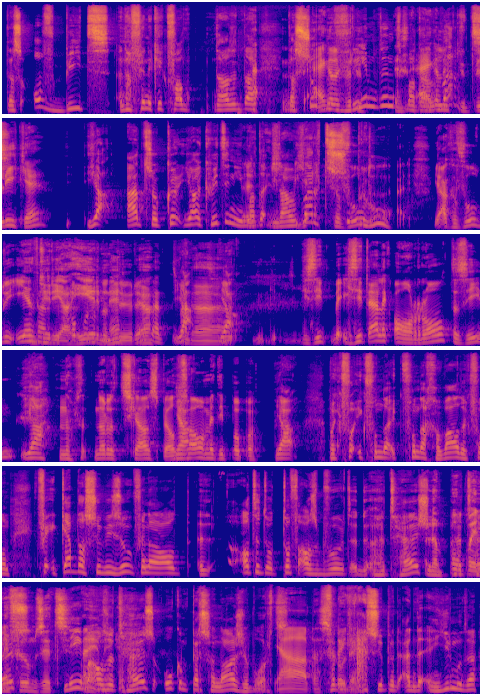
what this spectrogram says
Dat is off-beat. En dat vind ik van... Dat, dat, dat is zo eigenlijk- bevreemdend, maar dat eigenlijk publiek, hè. Ja, het zou kun- ja, ik weet het niet, maar dat, Je- dat werkt voelt- supergoed. Ja, je voelt je een van Die reageren, de deur. hè, Ja. Ja, Eh, ja, Je, je, ziet, je zit eigenlijk en rond te zien ja. naar, naar het schouwspel, Ja. samen met die poppen. Ja, maar ik vond, ik vond, dat, ik vond dat geweldig. Ik, vond, ik, vind- ik heb dat sowieso... Ik vind dat al, eh, altijd wel tof als bijvoorbeeld het, het huis... Een pop in een huis- film zit. Nee, maar Nee, als nee. het huis ook een personage wordt. Ja, dat is vind goed, ik super. En hier moet dat...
